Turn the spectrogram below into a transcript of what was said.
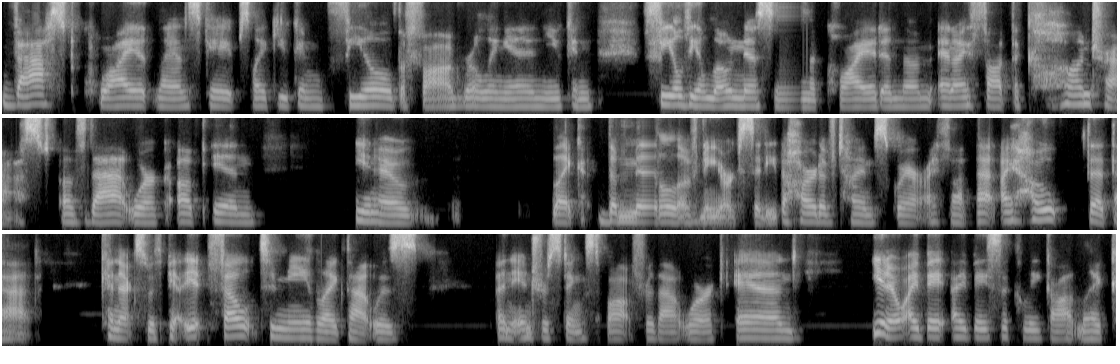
vast quiet landscapes like you can feel the fog rolling in you can feel the aloneness and the quiet in them and i thought the contrast of that work up in you know like the middle of new york city the heart of times square i thought that i hope that that connects with people. It felt to me like that was an interesting spot for that work. And, you know, I, ba- I basically got like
